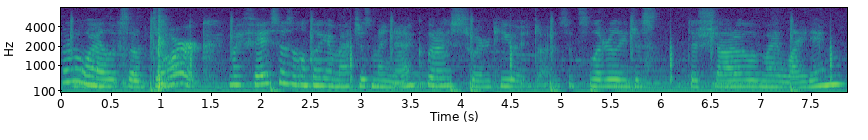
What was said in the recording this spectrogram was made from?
I don't know why I look so dark. My face doesn't look like it matches my neck, but I swear to you it does. It's literally just the shadow of my lighting.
